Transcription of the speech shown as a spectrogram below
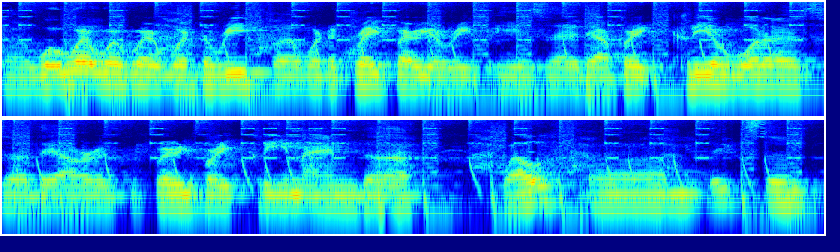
uh, where, where, where, where the reef, uh, where the Great Barrier Reef is, uh, they are very clear waters. Uh, they are very, very clean and uh, well, um, it's um,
